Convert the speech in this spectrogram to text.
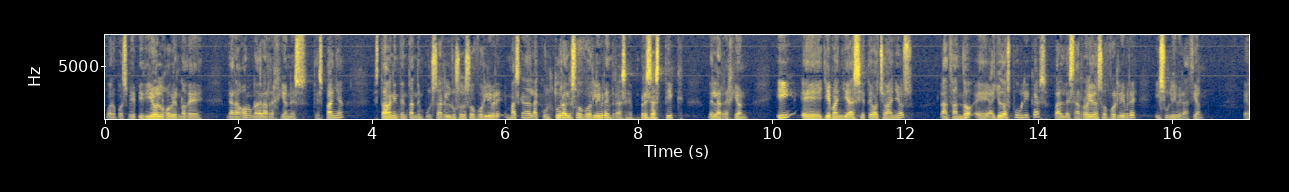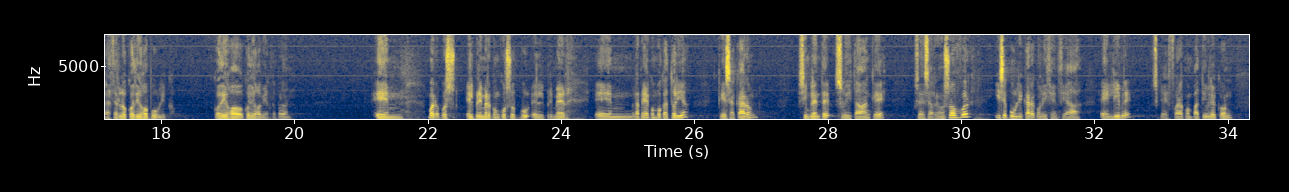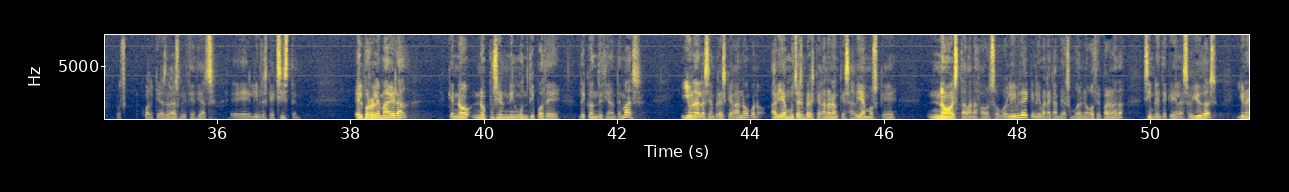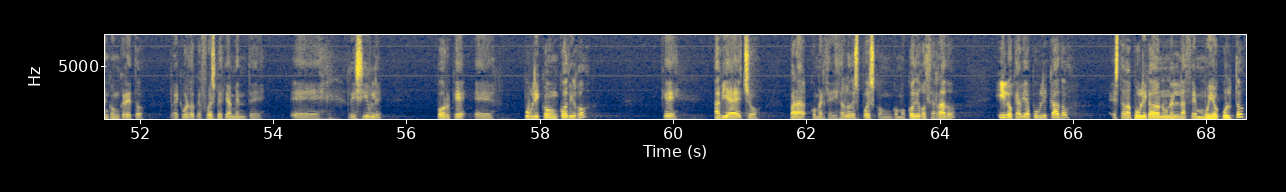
bueno, pues me pidió el gobierno de, de Aragón, una de las regiones de España, estaban intentando impulsar el uso del software libre, más que nada la cultura del software libre entre las empresas TIC de la región. Y eh, llevan ya 7 o 8 años lanzando eh, ayudas públicas para el desarrollo de software libre y su liberación, el hacerlo código público, código, código abierto, perdón. Em, bueno, pues el primer concurso, el primer, em, la primera convocatoria que sacaron, simplemente solicitaban que se desarrollara un software y se publicara con licencia eh, libre, que fuera compatible con pues, cualquiera de las licencias libres que existen. El problema era que no, pusieron ningún tipo de, condicionante más. Y una de las empresas que ganó, bueno, había muchas empresas que ganaron que sabíamos que no estaban a favor del software libre, que no iban a cambiar su modelo de negocio para nada, simplemente querían las ayudas. Y una en concreto, recuerdo que fue especialmente eh, risible porque eh, publicó un código que había hecho para comercializarlo después como código cerrado y lo que había publicado estaba publicado en un enlace muy oculto,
